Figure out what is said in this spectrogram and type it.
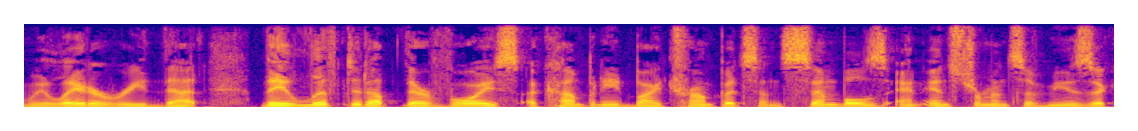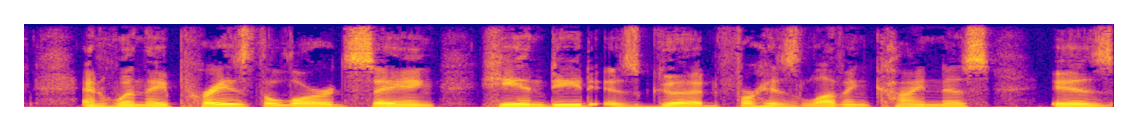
And we later read that they lifted up their voice, accompanied by trumpets and cymbals and instruments of music, and when they praised the Lord, saying, He indeed is good, for his loving kindness is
